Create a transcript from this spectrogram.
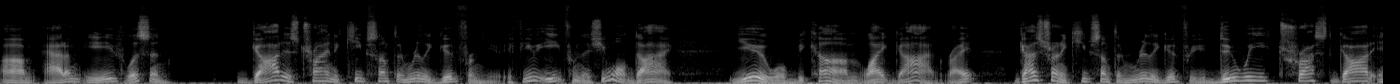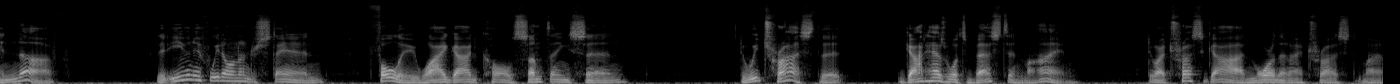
um, Adam, Eve, listen, God is trying to keep something really good from you. If you eat from this, you won't die. You will become like God, right? God's trying to keep something really good for you. Do we trust God enough that even if we don't understand fully why God calls something sin, do we trust that God has what's best in mind. Do I trust God more than I trust my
